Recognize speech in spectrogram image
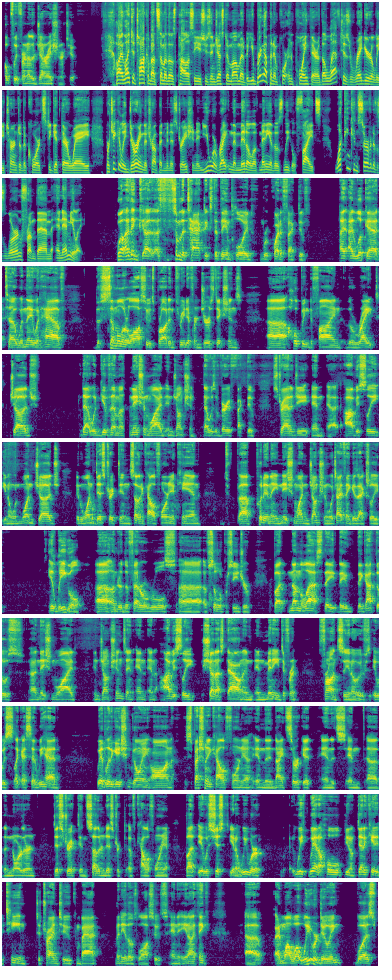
hopefully for another generation or two. Well, I'd like to talk about some of those policy issues in just a moment, but you bring up an important point there. The left has regularly turned to the courts to get their way, particularly during the Trump administration, and you were right in the middle of many of those legal fights. What can conservatives learn from them and emulate? Well, I think uh, some of the tactics that they employed were quite effective. I, I look at uh, when they would have the similar lawsuits brought in three different jurisdictions, uh, hoping to find the right judge that would give them a nationwide injunction. That was a very effective strategy. And uh, obviously, you know, when one judge in one district in Southern California can uh, put in a nationwide injunction, which I think is actually illegal uh, under the federal rules uh, of civil procedure. But nonetheless, they they they got those uh, nationwide injunctions and and and obviously shut us down in, in many different fronts. You know, it was, it was like I said, we had we had litigation going on, especially in California, in the Ninth Circuit, and it's in uh, the Northern District and Southern District of California. But it was just, you know, we were we we had a whole you know dedicated team to trying to combat many of those lawsuits, and you know, I think, uh, and while what we were doing was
